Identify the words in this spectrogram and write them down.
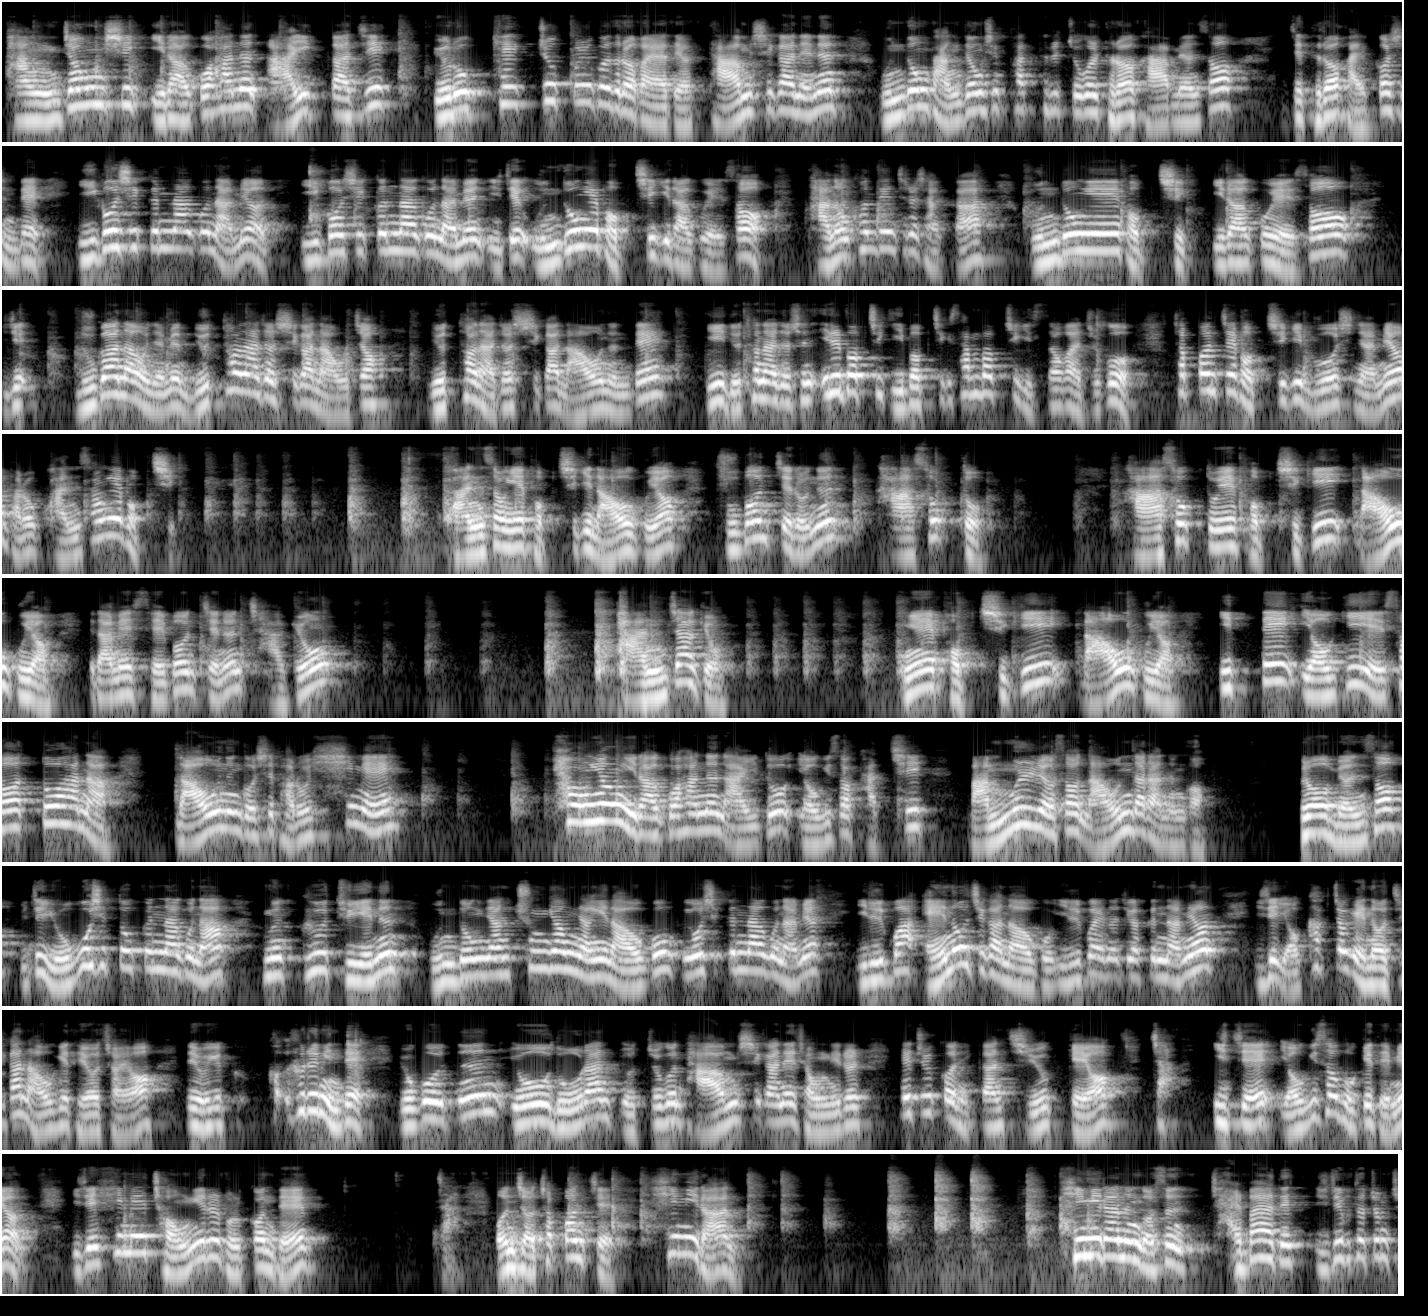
방정식이라고 하는 아이까지 이렇게 쭉 끌고 들어가야 돼요. 다음 시간에는 운동 방정식 파트를 쪽을 들어가면서 이제 들어갈 것인데 이것이 끝나고 나면 이것이 끝나고 나면 이제 운동의 법칙이라고 해서 단원 컨텐츠를 잠깐 운동의 법칙이라고 해서 이제 누가 나오냐면 뉴턴 아저씨가 나오죠. 뉴턴 아저씨가 나오는데 이 뉴턴 아저씨는 1법칙, 2법칙, 3법칙이 있어가지고 첫 번째 법칙이 무엇이냐면 바로 관성의 법칙. 관성의 법칙이 나오고요. 두 번째로는 가속도. 가속도의 법칙이 나오고요. 그 다음에 세 번째는 작용, 반작용의 법칙이 나오고요. 이때 여기에서 또 하나 나오는 것이 바로 힘의 평형이라고 하는 아이도 여기서 같이 맞물려서 나온다라는 거. 그러면서 이제 요것이 또 끝나고 나, 그러면 그 뒤에는 운동량, 충격량이 나오고 이것이 끝나고 나면 일과 에너지가 나오고 일과 에너지가 끝나면 이제 역학적 에너지가 나오게 되어져요. 근데 여기 흐름인데 요거는 요 노란 요쪽은 다음 시간에 정리를 해줄 거니까 지울게요. 자, 이제 여기서 보게 되면 이제 힘의 정의를 볼 건데 자, 먼저 첫 번째 힘이란 힘이라는 것은 잘 봐야 돼. 이제부터 좀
